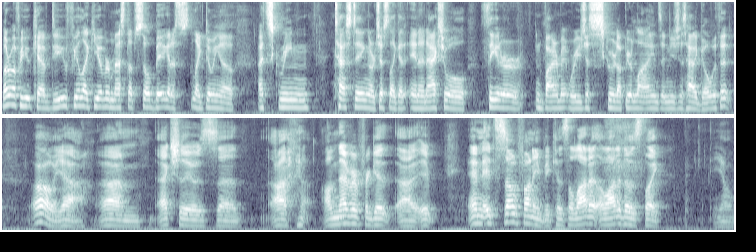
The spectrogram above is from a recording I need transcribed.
What about for you, Kev? Do you feel like you ever messed up so big at a like doing a at screen testing or just like a, in an actual theater environment where you just screwed up your lines and you just had to go with it? Oh yeah. Um, actually, it was. Uh, I, I'll never forget uh, it, and it's so funny because a lot of a lot of those like, you know,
